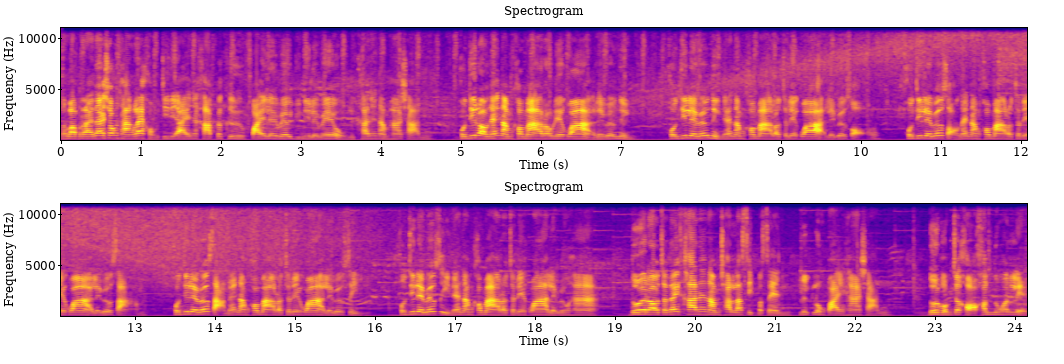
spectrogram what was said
สำหรับรายได้ช่องทางแรกของ GDI นะครับก็คือ f i Level Unilevel หรือค่าแนะนำ5 ชั้น คนที่เราแนะนำเข้ามาเราเรียกว่า Level 1 คนที่ Level 1แนะนำเข้ามาเราจะเรียกว่า Level 2คนที่ Level 2แนะนำเข้ามาเราจะเรียกว่า Level 3คนที่ Level 3แนะนำเข้ามาเราจะเรียกว่า Level 4คนที่ Level 4แนะนำเข้ามาเราจะเรียกว่า Level 5โดยเราจะได้ค่าแนะนำชั้นละ 10%ลึกลงไป 5 ชั้น โดยผมจะขอคำนวณเลท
